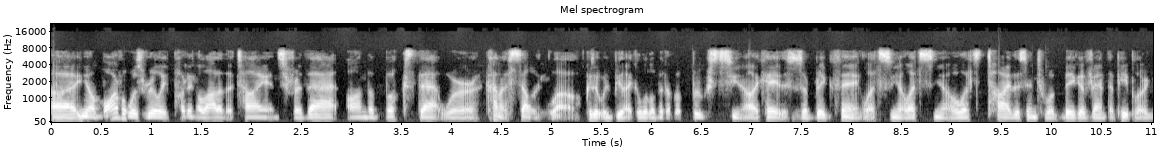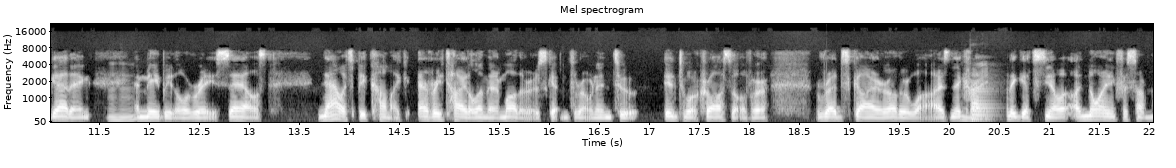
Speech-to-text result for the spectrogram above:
Uh, you know, Marvel was really putting a lot of the tie-ins for that on the books that were kind of selling low because it would be like a little bit of a boost. You know, like hey, this is a big thing. Let's you know, let's you know, let's tie this into a big event that people are getting, Mhm. and maybe it'll raise sales. Now it's become like every title and their mother is getting thrown into into a crossover, Red Sky or otherwise, and it kind Right. of gets you know annoying for some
